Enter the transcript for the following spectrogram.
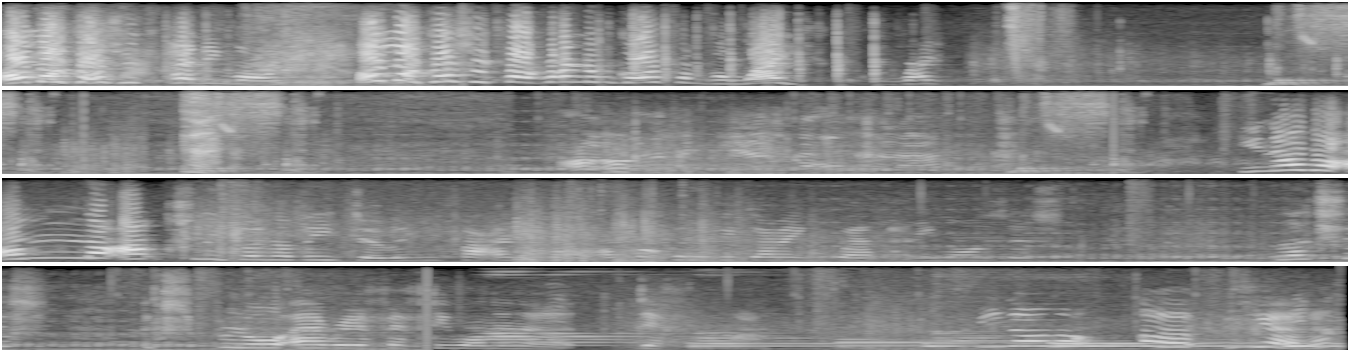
Oh my gosh, it's Pennywise. Oh my gosh, it's that random guy from the way. Right. You know what? I'm not actually gonna be doing that anymore. I'm not gonna be going where Pennywise is. Let's just explore Area 51 in a different way. You know what? Uh, yeah, let's.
